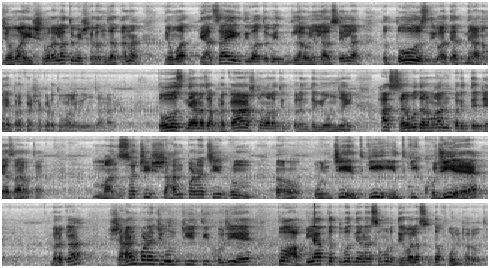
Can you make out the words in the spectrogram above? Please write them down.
जेव्हा ईश्वराला तुम्ही शरण जाता ना तेव्हा त्याचा एक दिवा तुम्ही लावलेला असेल ना तर तोच दिवा त्या ज्ञानमय प्रकाशाकडे तुम्हाला घेऊन जाणार आहे. तोच ज्ञानाचा प्रकाश तुम्हाला तिथपर्यंत घेऊन जाईल. हा सर्व धर्मान याचा अर्थ आहे. माणसाची शहाणपणाची हो, उंची इतकी इतकी खुजी आहे बरं का? शहाणपणाची उंची इतकी खोजी आहे तो आपल्या तत्वज्ञानासमोर देवाला सुद्धा फोल ठरवतो.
